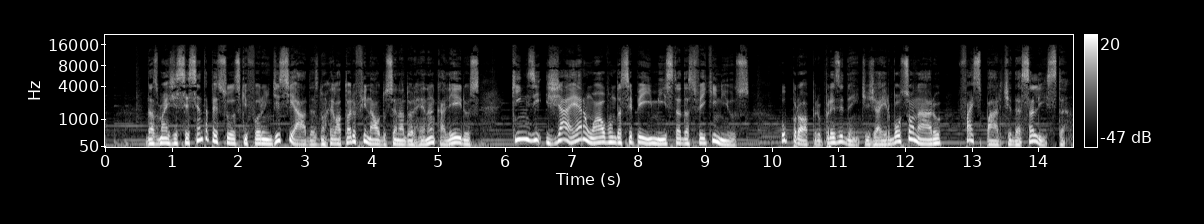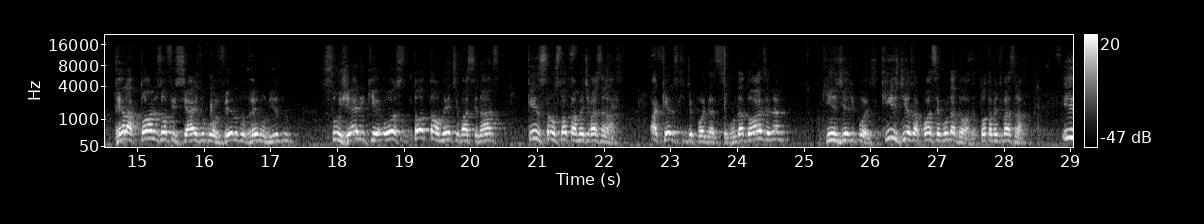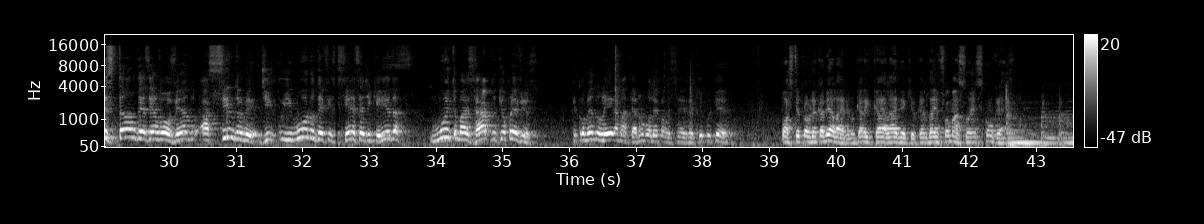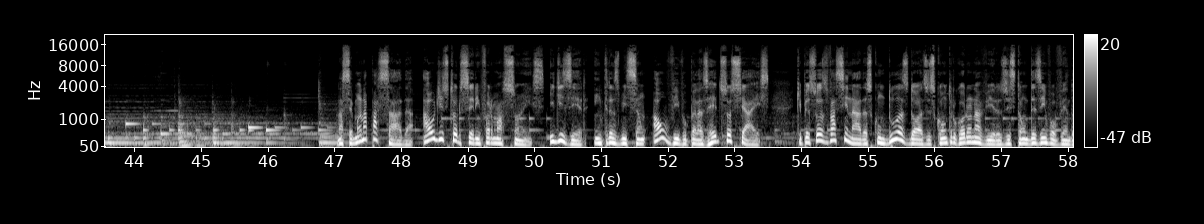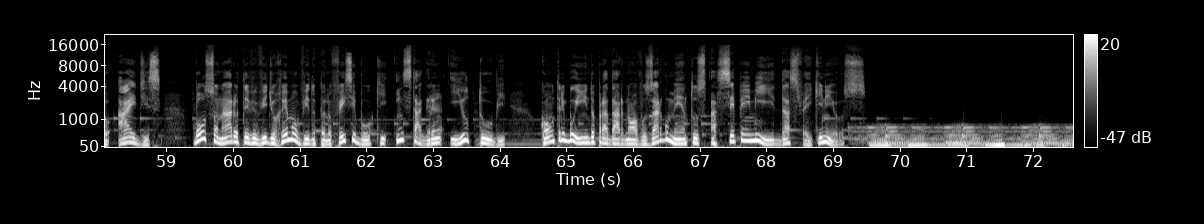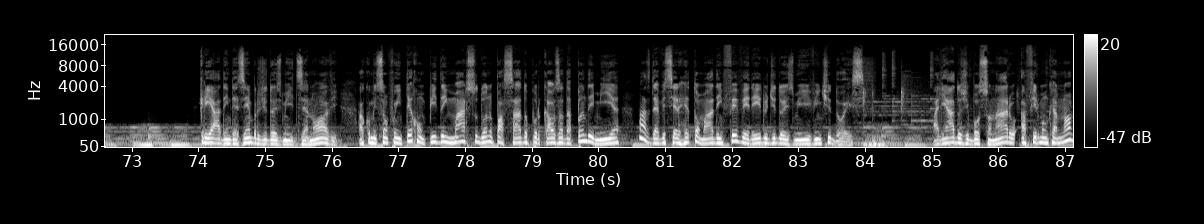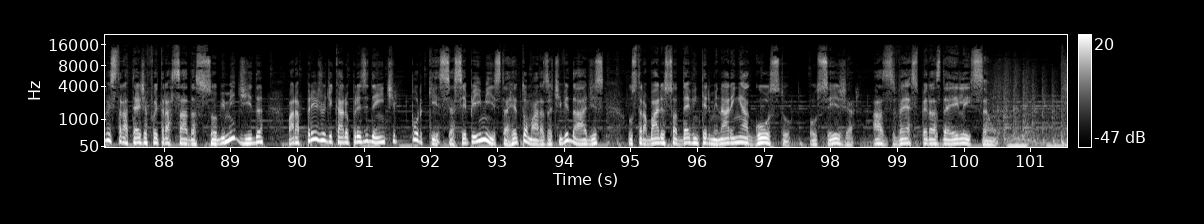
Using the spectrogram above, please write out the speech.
Das mais de 60 pessoas que foram indiciadas no relatório final do senador Renan Calheiros, 15 já eram alvo da CPI mista das fake news. O próprio presidente Jair Bolsonaro faz parte dessa lista. Relatórios oficiais do governo do Reino Unido sugerem que os totalmente vacinados, quem são os totalmente vacinados? Aqueles que depois da segunda dose, né? 15 dias depois, 15 dias após a segunda dose, totalmente vacinados estão desenvolvendo a síndrome de imunodeficiência adquirida muito mais rápido que o previsto. Recomendo ler a matéria. Não vou ler para vocês aqui porque posso ter problema com a minha live. não quero que caia a live aqui. Eu quero dar informações concretas. Na semana passada, ao distorcer informações e dizer em transmissão ao vivo pelas redes sociais que pessoas vacinadas com duas doses contra o coronavírus estão desenvolvendo AIDS, Bolsonaro teve o vídeo removido pelo Facebook, Instagram e YouTube, contribuindo para dar novos argumentos à CPMI das fake news. Criada em dezembro de 2019, a comissão foi interrompida em março do ano passado por causa da pandemia, mas deve ser retomada em fevereiro de 2022. Aliados de Bolsonaro afirmam que a nova estratégia foi traçada sob medida para prejudicar o presidente, porque se a CPI mista retomar as atividades, os trabalhos só devem terminar em agosto, ou seja, às vésperas da eleição.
